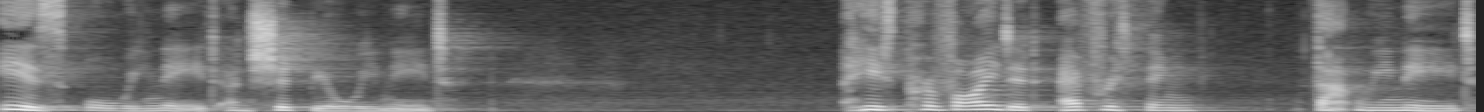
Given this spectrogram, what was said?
is all we need and should be all we need. He's provided everything that we need.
